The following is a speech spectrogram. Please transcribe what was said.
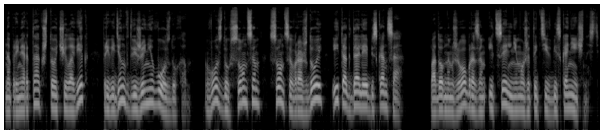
Например, так, что человек приведен в движение воздухом, воздух — солнцем, солнце — враждой и так далее без конца. Подобным же образом и цель не может идти в бесконечность.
